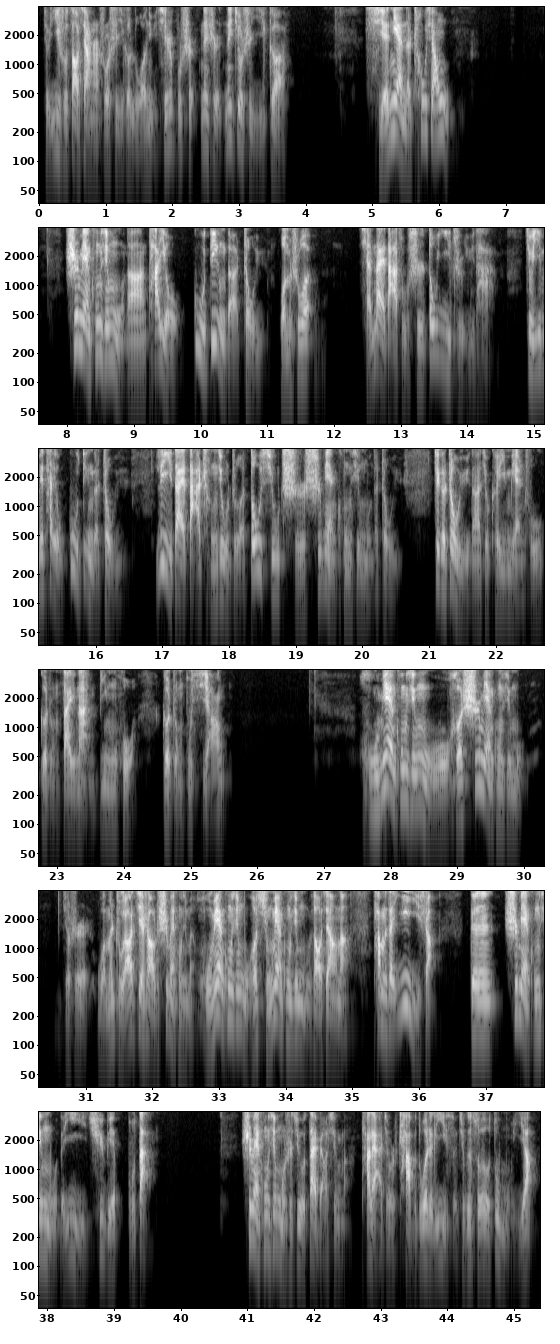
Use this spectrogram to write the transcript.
就艺术造像上说是一个裸女，其实不是，那是那就是一个邪念的抽象物。狮面空行母呢，它有固定的咒语。我们说前代大祖师都依止于它，就因为它有固定的咒语。历代大成就者都修持狮面空行母的咒语，这个咒语呢就可以免除各种灾难、兵祸、各种不祥。虎面空行母和狮面空行母，就是我们主要介绍的狮面空行母。虎面空行母和熊面空行母造像呢，它们在意义上跟狮面空行母的意义区别不大。狮面空行母是具有代表性的，它俩就是差不多这个意思，就跟所有度母一样。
